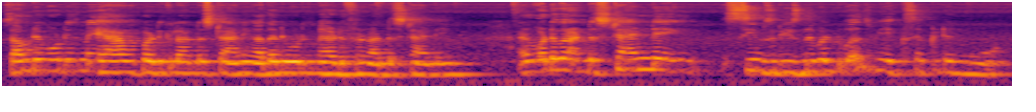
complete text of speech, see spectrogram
Some devotees may have a particular understanding, other devotees may have different understanding. And whatever understanding seems reasonable to us, we accept it and move on.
